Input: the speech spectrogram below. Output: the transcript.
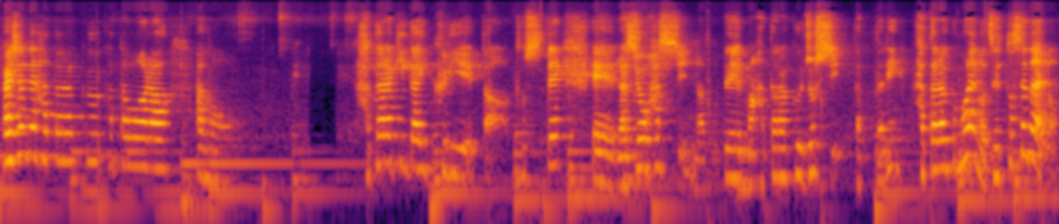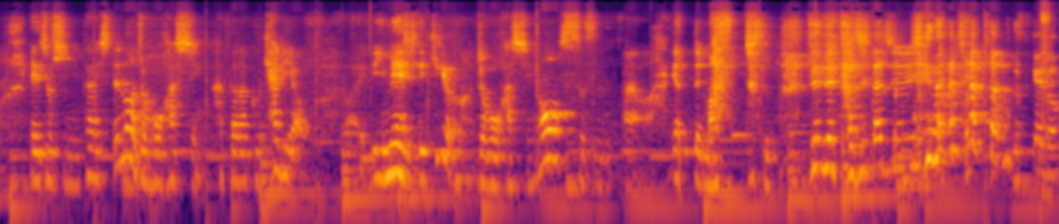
会社で働く傍らあのえー働きがいクリエイターとして、えーラジオ発信などで、まあ、働く女子だったり働く前の Z 世代の、えー女子に対しての情報発信働くキャリアをあイメージできるような情報発信を進んあやってます。ちょっと全然タジタジになっちゃったんですけど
